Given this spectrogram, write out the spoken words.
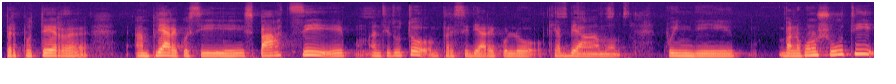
per poter ampliare questi spazi, anzitutto presidiare quello che abbiamo, quindi vanno conosciuti,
